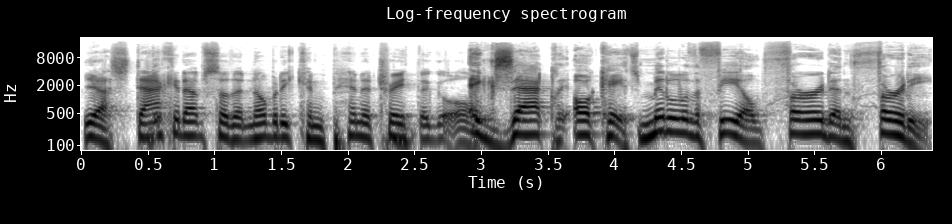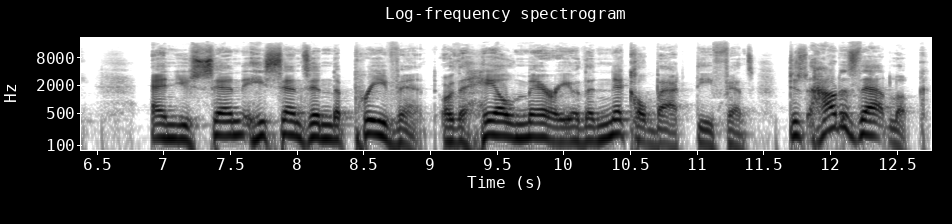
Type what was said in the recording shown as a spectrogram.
yeah. Stack it up so that nobody can penetrate the goal. Exactly. Okay, it's middle of the field, third and 30. And you send he sends in the prevent or the Hail Mary or the nickelback defense. Does, how does that look?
